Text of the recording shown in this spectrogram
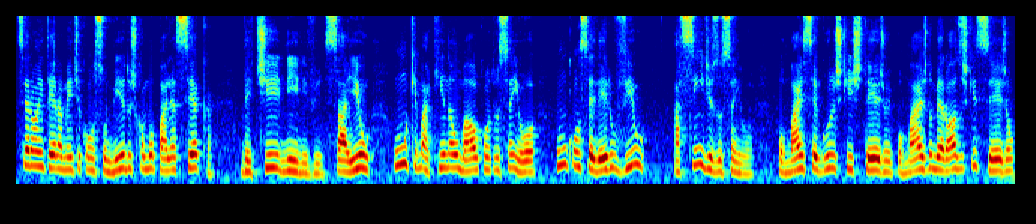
serão inteiramente consumidos como palha seca. De ti, Nínive, saiu um que maquina o mal contra o Senhor, um conselheiro vil. Assim diz o Senhor: por mais seguros que estejam e por mais numerosos que sejam,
